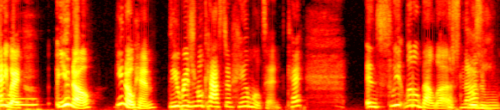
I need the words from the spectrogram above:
Anyway, you know, you know him, the original cast of Hamilton, okay? And sweet little Bella was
